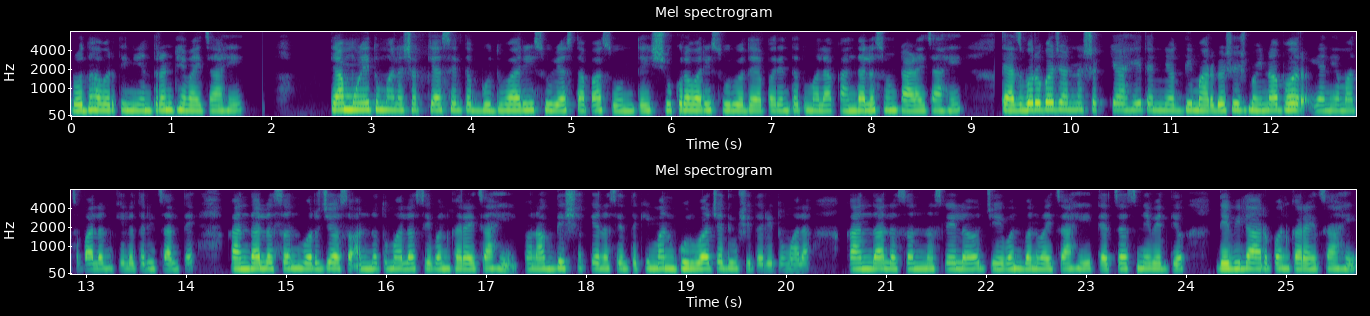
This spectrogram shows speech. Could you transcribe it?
क्रोधावरती नियंत्रण ठेवायचं आहे. त्यामुळे तुम्हाला शक्य असेल तर बुधवारी सूर्यास्तापासून ते शुक्रवारी सूर्योदयापर्यंत तुम्हाला कांदा लसूण टाळायचा आहे. त्याचबरोबर ज्यांना शक्य आहे त्यांनी अगदी मार्गशीर्ष महिनाभर या नियमाचं पालन केलं तरी चालतंय. कांदा लसण वर्ज्य असं अन्न तुम्हाला सेवन करायचं आहे. पण अगदी शक्य नसेल तर किमान गुरुवारच्या दिवशी तरी तुम्हाला कांदा लसण नसलेलं जेवण बनवायचं आहे. त्याचाच नैवेद्य देवीला अर्पण करायचं आहे.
